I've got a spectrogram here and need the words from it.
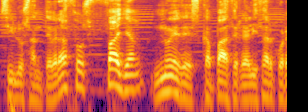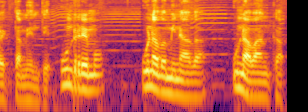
Si los antebrazos fallan, no eres capaz de realizar correctamente un remo, una dominada, una banca,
